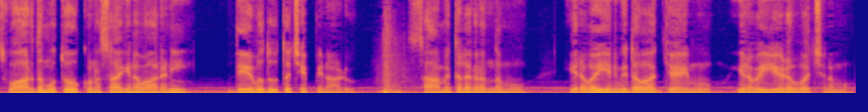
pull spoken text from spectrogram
స్వార్థముతో కొనసాగిన వారని దేవదూత చెప్పినాడు. సామెతల గ్రంథము ఇరవై ఎనిమిదవ అధ్యాయము ఇరవై ఏడవ వచనము.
